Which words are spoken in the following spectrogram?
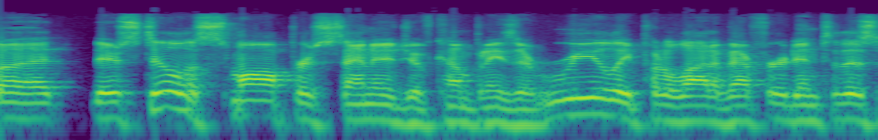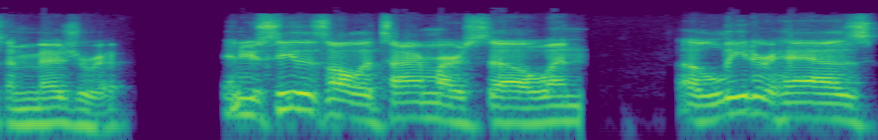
but there's still a small percentage of companies that really put a lot of effort into this and measure it. And you see this all the time, Marcel, when a leader has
